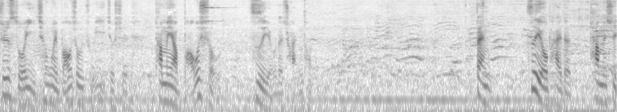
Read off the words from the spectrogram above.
之所以称为保守主义，就是。他们要保守自由的传统，但自由派的他们是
